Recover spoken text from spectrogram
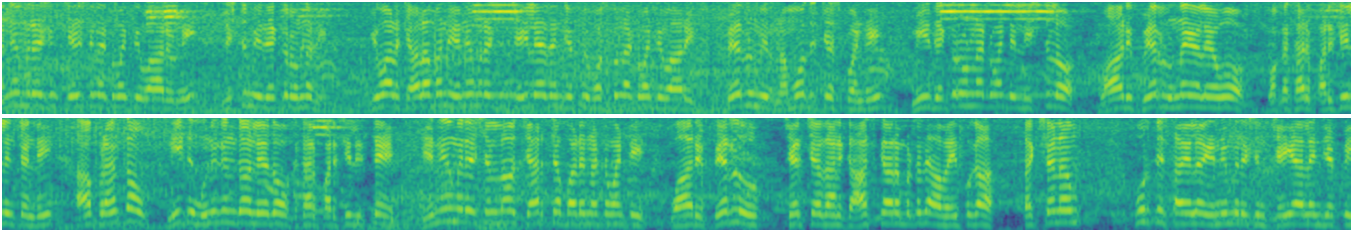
ఎన్యూమరేషన్ చేసినటువంటి వారిని లిస్టు మీ దగ్గర ఉన్నది. ఇవాళ చాలామంది ఎన్యూమరేషన్ చేయలేదని చెప్పి వస్తున్నటువంటి వారి పేర్లు మీరు నమోదు చేసుకోండి. మీ దగ్గర ఉన్నటువంటి లిస్టులో వారి పేర్లు ఉన్నాయో లేవో ఒకసారి పరిశీలించండి. ఆ ప్రాంతం నీటి మునిగిందో లేదో ఒకసారి పరిశీలిస్తే ఎన్యూమరేషన్లో చేర్చబడినటువంటి వారి పేర్లు చేర్చేదానికి ఆస్కారం ఉంటుంది. ఆ వైపుగా తక్షణం పూర్తి స్థాయిలో ఎన్యూమరేషన్ చేయాలని చెప్పి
